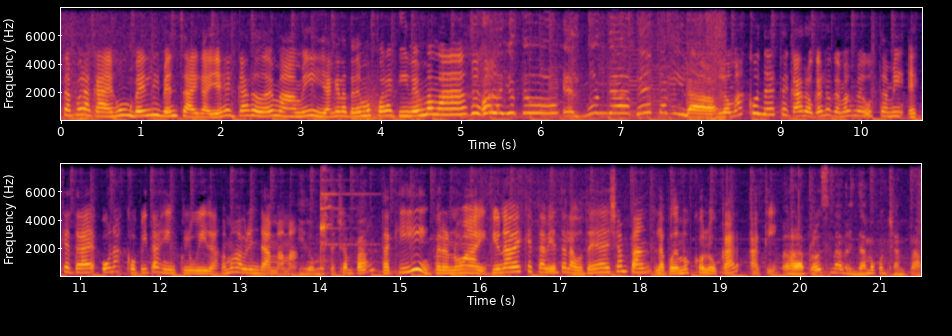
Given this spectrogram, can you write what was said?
Está por acá es un Bentley Bentayga y es el carro de mami. Ya que la tenemos por aquí, ven mamá. Hola YouTube, el mundo de Camila. Lo más cool de este carro, que es lo que más me gusta a mí, es que trae unas copitas incluidas. Vamos a brindar, mamá. ¿Y dónde está el champán? Está aquí, pero no hay. Y una vez que está abierta la botella de champán, la podemos colocar aquí. Para la próxima brindamos con champán.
